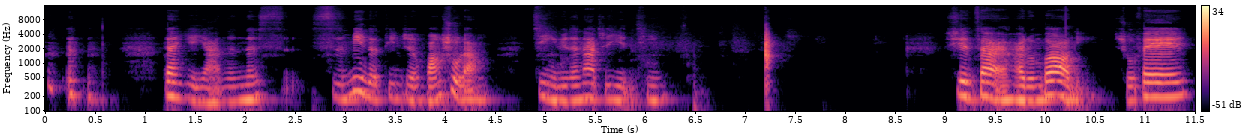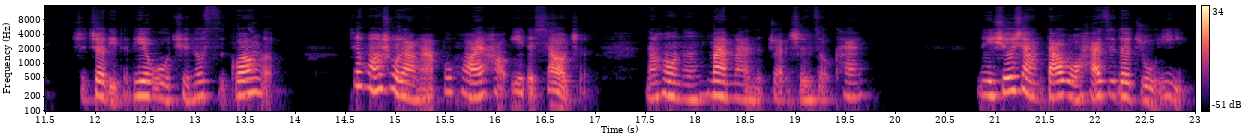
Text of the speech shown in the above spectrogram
但叶芽仍能死死命的盯着黄鼠狼仅余的那只眼睛。现在还轮不到你。除非是这里的猎物全都死光了。这黄鼠狼啊，不怀好意的笑着，然后呢，慢慢的转身走开。你休想打我孩子的主意，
